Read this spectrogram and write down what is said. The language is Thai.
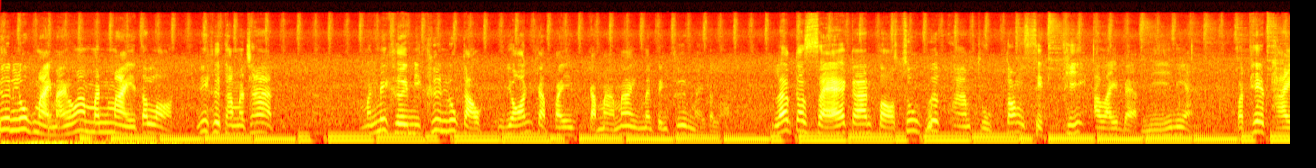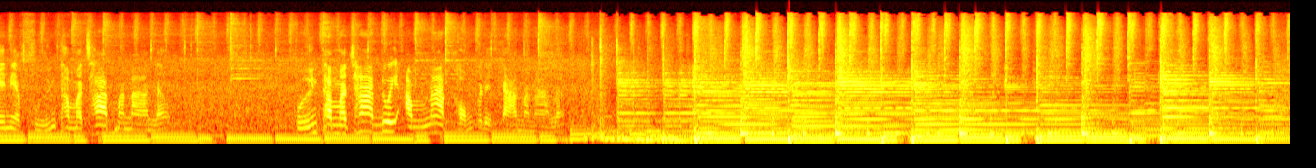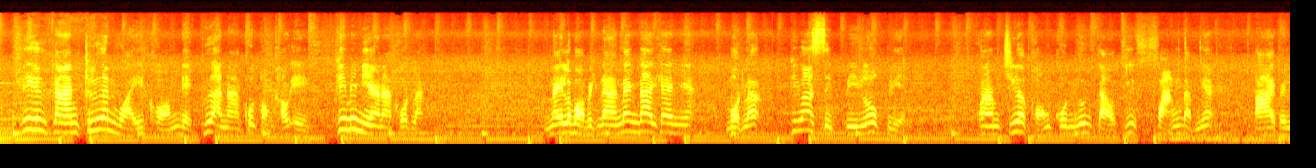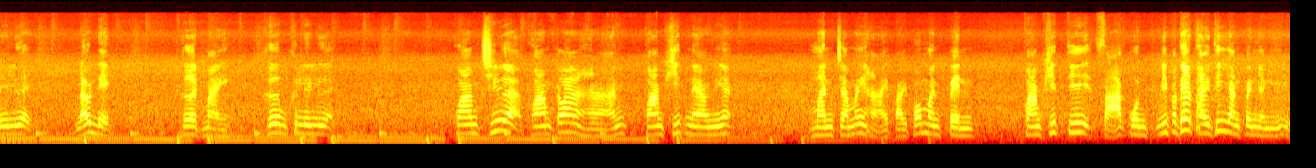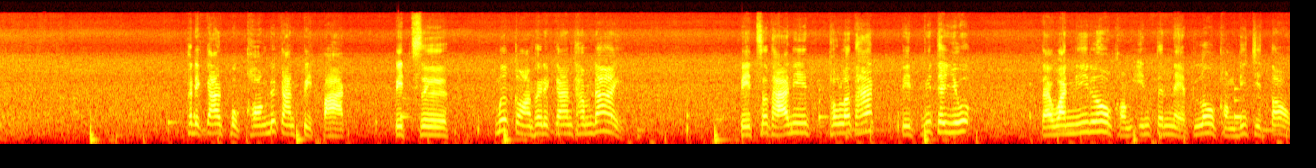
ขึ้นลูกใหม่หมายความว่ามันใหม่ตลอดนี่คือธรรมชาติ มันไม่เคยมีคลื่นลูกเก่าย้อนกลับไปกลับมาไม่มันเป็นคลื่นใหม่ตลอด แล้วกระแสการต่อสู้เพื่อความถูกต้องสิทธิอะไรแบบนี้เนี่ยประเทศไทยเนี่ยฝืนธรรมชาติมานานแล้ว ฝืนธรรมชาติด้วยอำนาจของเผด็จการมานานแล้ว นี่คือการเคลื่อนไหวของเด็กเพื่ออนาคตของเขาเอง พี่ไม่มีอนาคตแล้วในระบอบอีกนานแม่งได้แค่นี้หมดแล้วพี่ว่า 10 ปีโลกเปลี่ยน ความเชื่อของคนรุ่นเก่าที่ฝังแบบนี้ตายไปเรื่อยๆ แล้วเด็กเกิดใหม่เพิ่มขึ้นเรื่อยๆ ความเชื่อความกล้าหาญความคิดแนวเนี้ยมันจะไม่หายไป เพราะมันเป็นความคิดที่สากลมีประเทศไทยที่ยังเป็นอย่างนี้อยู่เผด็จการปกครองด้วยการปิดปาก ปิดสื่อเมื่อก่อนเผด็จการทำได้ ปิดสถานีโทรทัศน์ ปิดวิทยุ แต่วันนี้โลกของอินเทอร์เน็ต โลกของดิจิตอล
